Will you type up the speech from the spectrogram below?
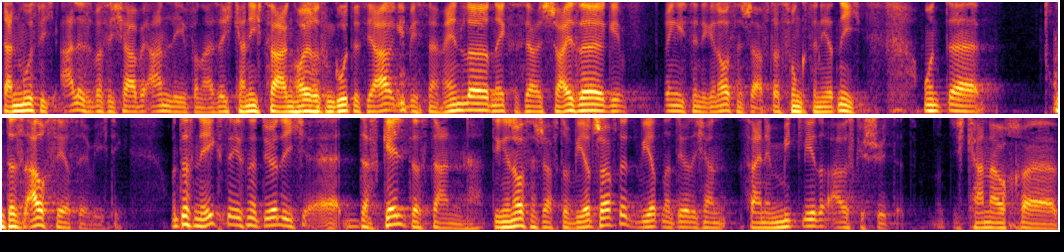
dann muss ich alles, was ich habe, anliefern. Also ich kann nicht sagen, heuer ist ein gutes Jahr, gebe ich es dem Händler, nächstes Jahr ist scheiße, bringe ich es in die Genossenschaft. Das funktioniert nicht. Und, äh, und das ist auch sehr, sehr wichtig. Und das nächste ist natürlich, äh, das Geld, das dann die Genossenschaft erwirtschaftet, wird natürlich an seine Mitglieder ausgeschüttet. Und ich kann auch, äh,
